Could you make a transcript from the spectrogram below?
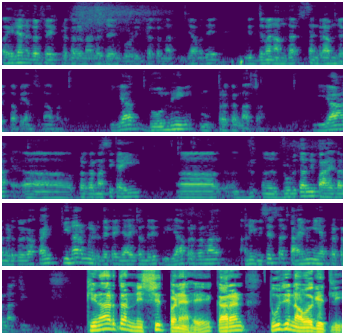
अहिल्यानगरचं एक प्रकरण आलं जैन बोर्डिंग प्रकरणात ज्यामध्ये विद्यमान आमदार संग्राम जगताप यांचं नाव आलं. या दोन्ही प्रकरणाचा या प्रकरणाशी काही अ, पाहायला मिळतोय का? काही किनार मिळते का या एकंदरीत या प्रकरणात? आणि विशेषतः टायमिंग या प्रकरणाची. किनार तर निश्चितपणे आहे कारण तू जी नावं घेतली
